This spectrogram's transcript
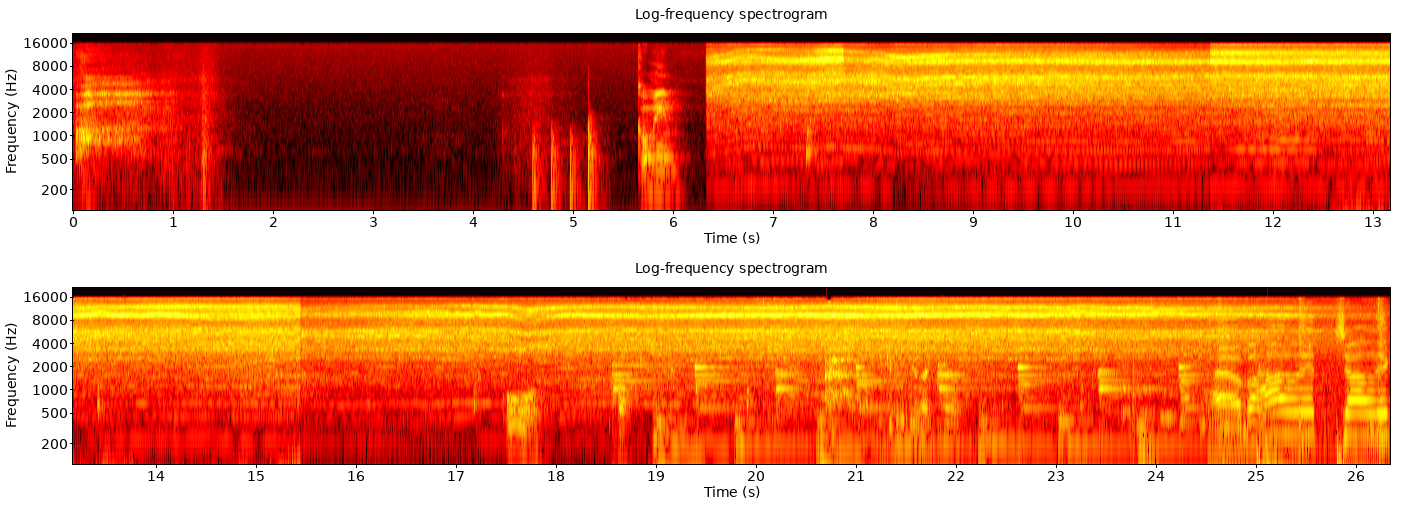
Ah. Kom in. Oh, fuck. Ah, give me like. Have a holly jolly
